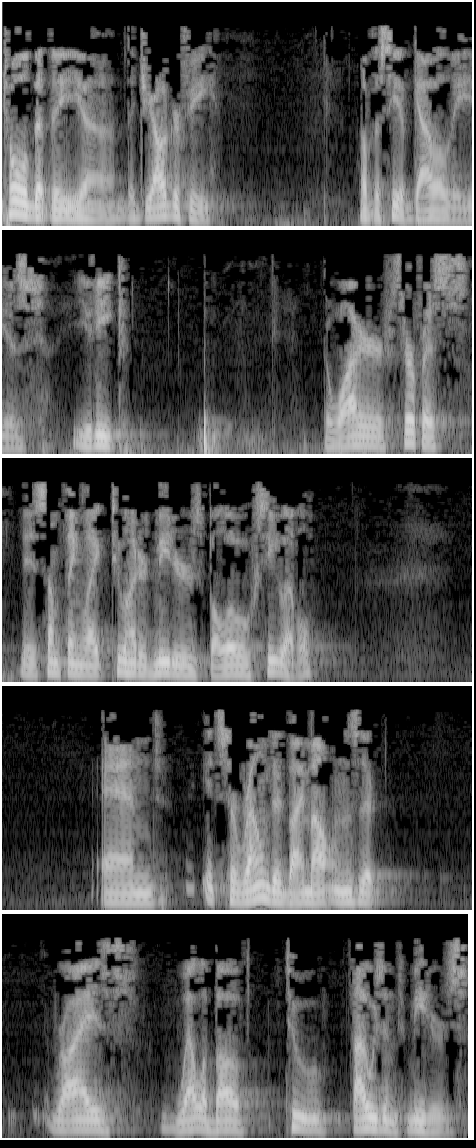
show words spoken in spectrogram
told that the uh, the geography of the Sea of Galilee is unique. The water surface is something like 200 meters below sea level, and it's surrounded by mountains that rise well above 2,000 meters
